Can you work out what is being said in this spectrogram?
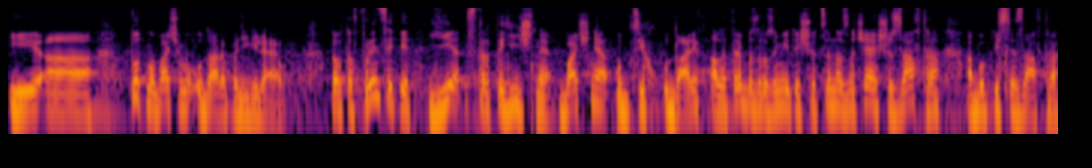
І а, тут ми бачимо удари по Дігіляєву. Тобто, в принципі, є стратегічне бачення у цих ударів, але треба зрозуміти, що це не означає, що завтра або післязавтра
